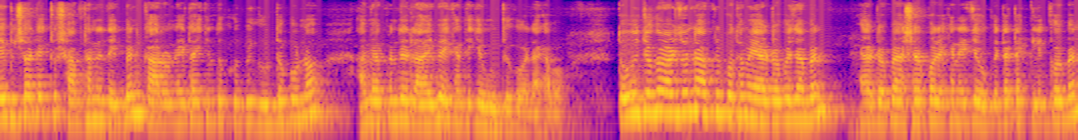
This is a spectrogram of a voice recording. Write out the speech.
এই বিষয়টা একটু সাবধানে দেখবেন, কারণ এটাই কিন্তু খুবই গুরুত্বপূর্ণ। আমি আপনাদের লাইভে এখান থেকে উইথড্র করে দেখাবো। তো উইথড্র করার জন্য আপনি প্রথমে এয়ারড্রপে যাবেন। এয়ারড্রপে আসার পর এখানে এই যে ওকেটাটা ক্লিক করবেন।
